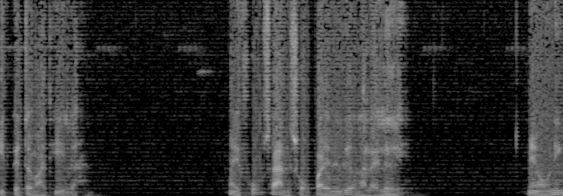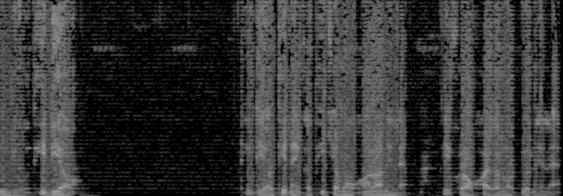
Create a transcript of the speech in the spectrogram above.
จิตเป็นสมาธิแหละไม่ฟุ้งซ่านส่งไปในเรื่องอะไรเลย แนวนิ่งอยู่ที่เดียว ที่เดียวที่ไหนก็ที่จมูกของเรานี่แหละ ที่เราคอยกำหนดอยู่นี่แหละ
